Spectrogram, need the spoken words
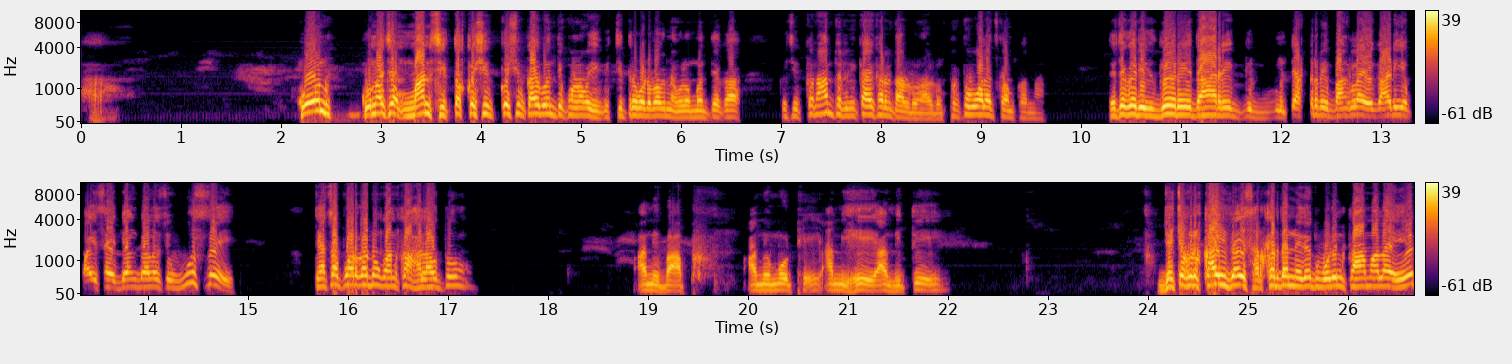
हा. कोण कोणाच्या मानसिकता कशी कशी काय बनते कोणाला माहिती? चित्रपट बघण्यामुळे म्हणते का? कशी कारण आमच्याकडे काय करणार आरडून आरडून? फक्त बोलायच काम करणार. त्याच्या घरी घर आहे दार आहे ट्रॅक्टर आहे बांगला आहे गाडी आहे पैसा आहे बँक बॅलन्स आहे ऊस आहे. त्याचा पोरगा डोंगान का हलावतो? आम्ही बाप आम्ही मोठे आम्ही हे आम्ही ते. ज्याच्याकडे काही जाई सरकार त्यांना देतात वडील कामाला आहेत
